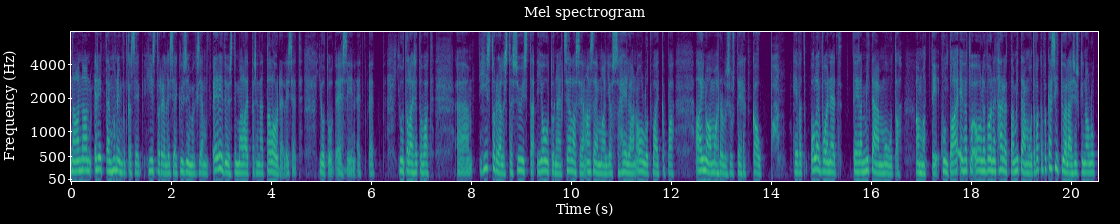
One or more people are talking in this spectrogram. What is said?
nämä, on, nämä on erittäin monimutkaisia historiallisia kysymyksiä, mutta erityisesti mä laittaisin nämä taloudelliset jutut esiin. Että et juutalaiset ovat ä, historiallisista syistä joutuneet sellaiseen asemaan, jossa heillä on ollut vaikkapa ainoa mahdollisuus tehdä kauppaa. He eivät ole voineet tehdä mitään muuta ammattikuntaa, eivät ole voineet harjoittaa mitään muuta. Vaikkapa käsityöläisyyskin on ollut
